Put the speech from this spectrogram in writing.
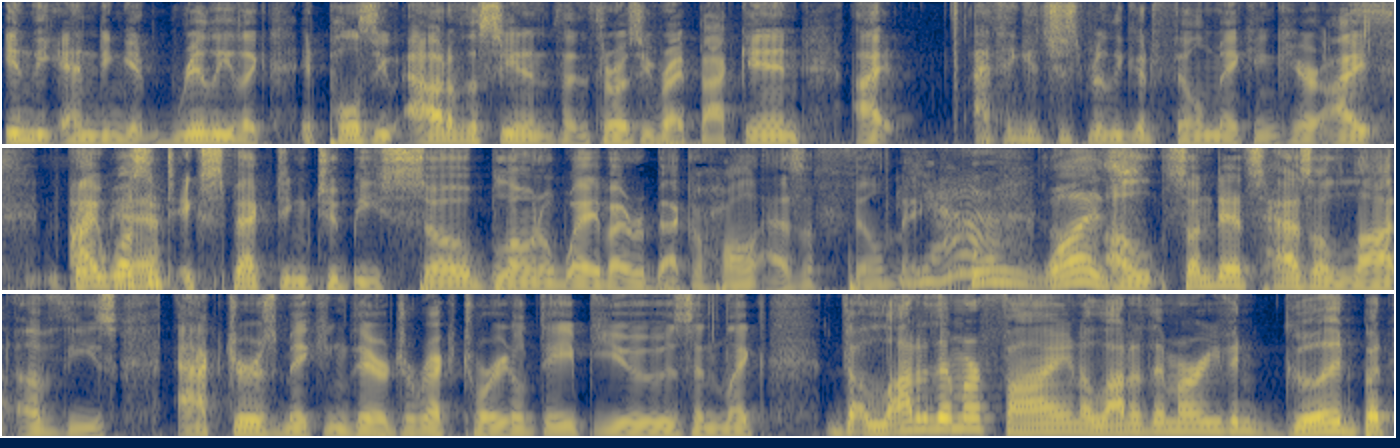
in the ending, it really like it pulls you out of the scene and then throws you right back in. I. I think it's just really good filmmaking here. I I wasn't expecting to be so blown away by Rebecca Hall as a filmmaker Yeah. was a, Sundance has a lot of these actors making their directorial debuts, and like the, a lot of them are fine, a lot of them are even good, but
